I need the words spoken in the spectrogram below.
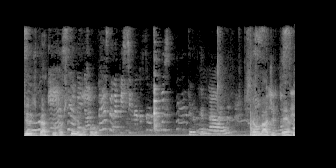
Tira de perto do rosto dele, amor, por favor. Tira o quê? Não. Celular de perto.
